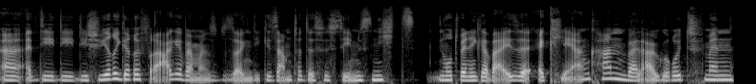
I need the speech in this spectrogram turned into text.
äh, die, die, die schwierigere Frage, weil man sozusagen die Gesamtheit des Systems nicht notwendigerweise erklären kann, weil Algorithmen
